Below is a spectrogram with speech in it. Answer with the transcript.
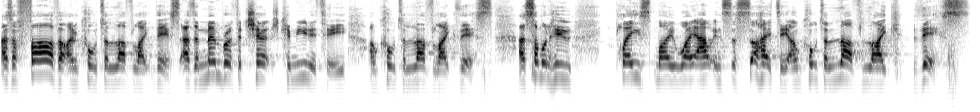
As a father, I'm called to love like this. As a member of the church community, I'm called to love like this. As someone who plays my way out in society, I'm called to love like this.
